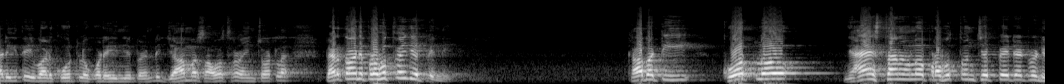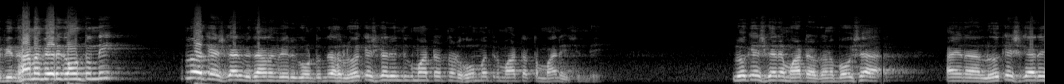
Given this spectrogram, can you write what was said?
అడిగితే ఇవాళ కోర్టులో కూడా ఏం చెప్పారంటే జామర్స్ అవసరమైన చోట్ల పెడతామని ప్రభుత్వమే చెప్పింది. కాబట్టి కోర్టులో న్యాయస్థానంలో ప్రభుత్వం చెప్పేటటువంటి విధానం వేరుగా ఉంటుంది. లోకేష్ గారి విధానం వేరుగా ఉంటుంది. అసలు లోకేష్ గారు ఎందుకు మాట్లాడుతున్నాడు? హోంమంత్రి మాట్లాడటం మానేసింది. లోకేష్ గారే మాట్లాడుతున్నాడు బహుశా ఆయన లోకేష్ గారే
